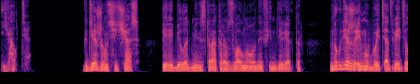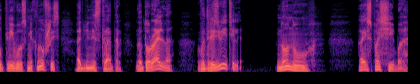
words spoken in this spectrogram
Ялте. «Где же он сейчас?» — перебил администратора взволнованный финдиректор. «Ну где же ему быть?» — ответил, криво усмехнувшись, администратор. «Натурально? В отрезвителе?» «Ну-ну. Ай, спасибо».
